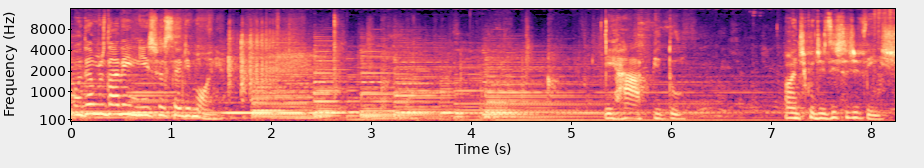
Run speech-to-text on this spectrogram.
Podemos dar início à cerimônia. E rápido. Antes que eu desista de vez.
